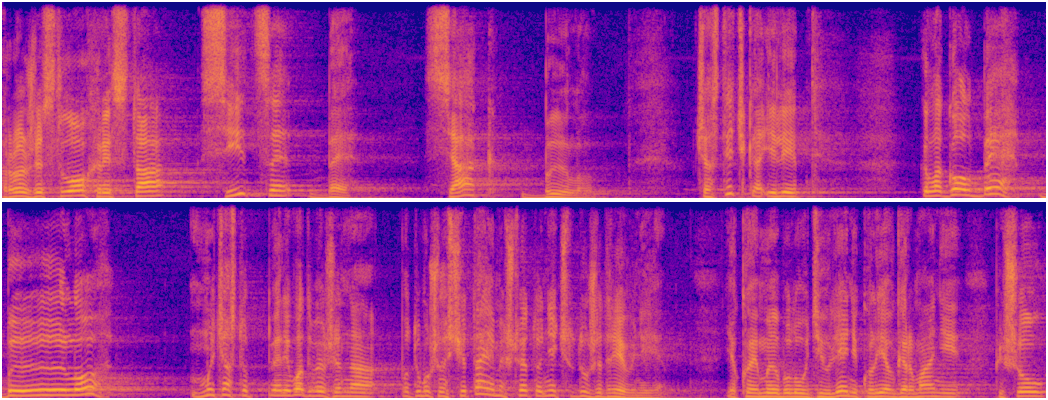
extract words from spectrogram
Рождество Христа сіце Б. Сяк було. Частичка или глагол Б було, ми часто переводимо вже на, тому що вважаємо, що це нечто дуже древнє. Яке ми було удивлення, коли я в Германії пішов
